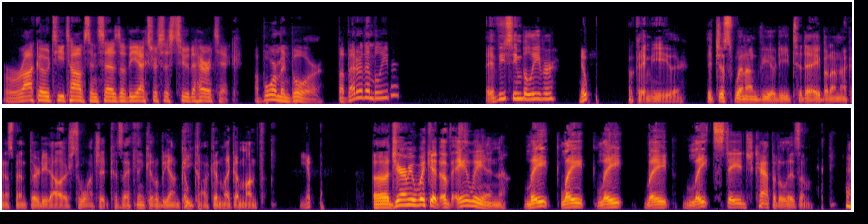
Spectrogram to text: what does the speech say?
Rocco T. Thompson says of The Exorcist 2, The Heretic. A Boorman bore, but better than Believer? Have you seen Believer? Nope. Okay, me either. It just went on VOD today, but I'm not going to spend thirty dollars to watch it because I think it'll be on Peacock in like a month. Yep. Uh, Jeremy Wickett of Alien. Late, late, late, late, late stage capitalism.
